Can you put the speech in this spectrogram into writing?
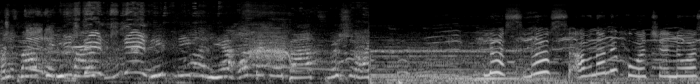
Und zwar für die Falken, die fliegen hier unmittelbar zwischen euch. Льос, льос, а вона не хоче льос.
